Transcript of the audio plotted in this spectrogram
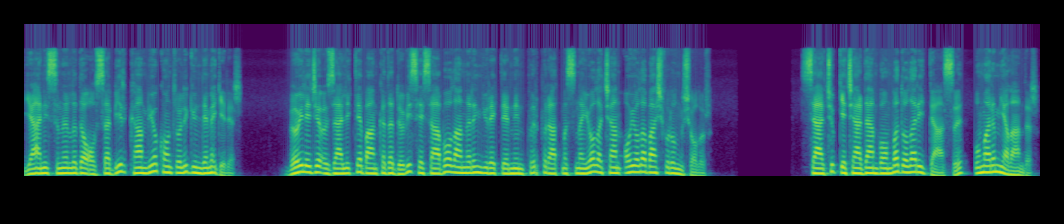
yani sınırlı da olsa bir kambiyo kontrolü gündeme gelir. Böylece özellikle bankada döviz hesabı olanların yüreklerinin pırpır atmasına yol açan o yola başvurulmuş olur. Selçuk Geçer'den bomba dolar iddiası, umarım yalandır.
